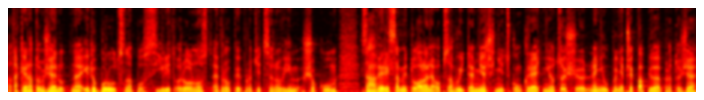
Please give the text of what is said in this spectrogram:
a také na tom, že je nutné i do budoucna posílit odolnost Evropy proti cenovým šokům. Závěry samitu ale neobsahují téměř nic konkrétního, což není úplně překvapivé, protože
